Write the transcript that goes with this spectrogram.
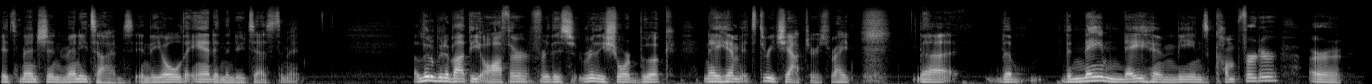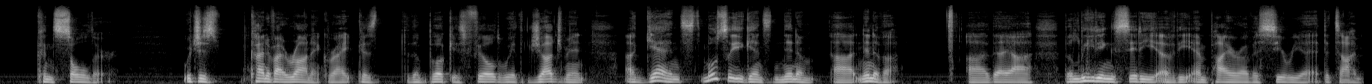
It's mentioned many times in the Old and in the New Testament. A little bit about the author for this really short book, Nahum. It's three chapters, right? The the the name Nahum means comforter or consoler, which is kind of ironic, right? Because the book is filled with judgment against, mostly against Nineveh, uh, uh, the, uh, the leading city of the empire of Assyria at the time.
